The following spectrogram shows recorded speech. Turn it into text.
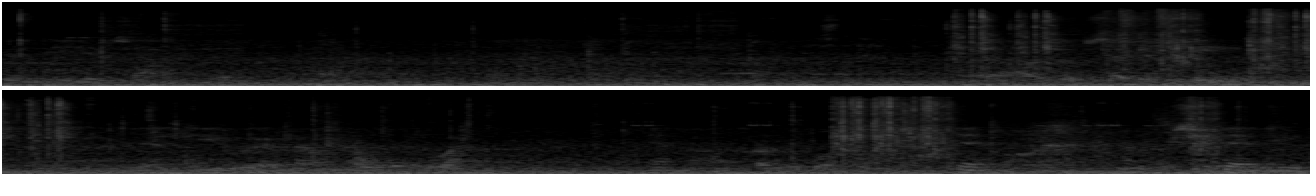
Twenty years out. Uh, Out of seventeen, and you are now number one Yeah. from the bottom. Yeah. Very good.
